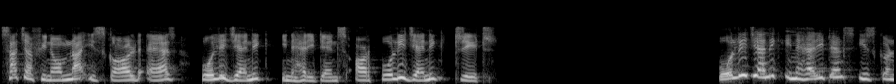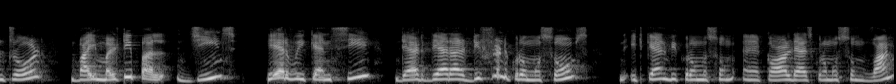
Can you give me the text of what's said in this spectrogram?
Such a phenomena is called as polygenic inheritance or polygenic trait. Polygenic inheritance is controlled by multiple genes. Here we can see that there are different chromosomes. It can be chromosome uh, called as chromosome 1,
